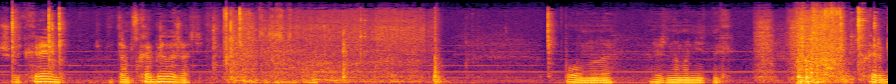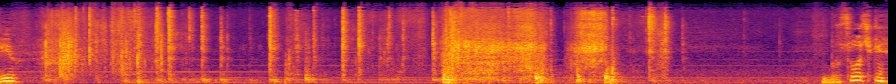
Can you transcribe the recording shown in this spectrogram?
Що відкриємо? Там скарби лежать. Повно да, різноманітних скарбів. Брусочки.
